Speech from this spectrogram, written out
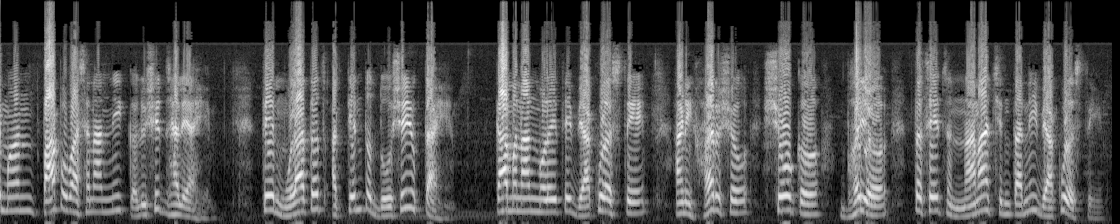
मन पापवासनांनी कलुषित झाले आहे. ते मुळातच अत्यंत दोषयुक्त आहे. कामनांमुळे ते व्याकुळ असते आणि हर्ष शोक भय तसेच नाना चिंतांनी व्याकुळ असते.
